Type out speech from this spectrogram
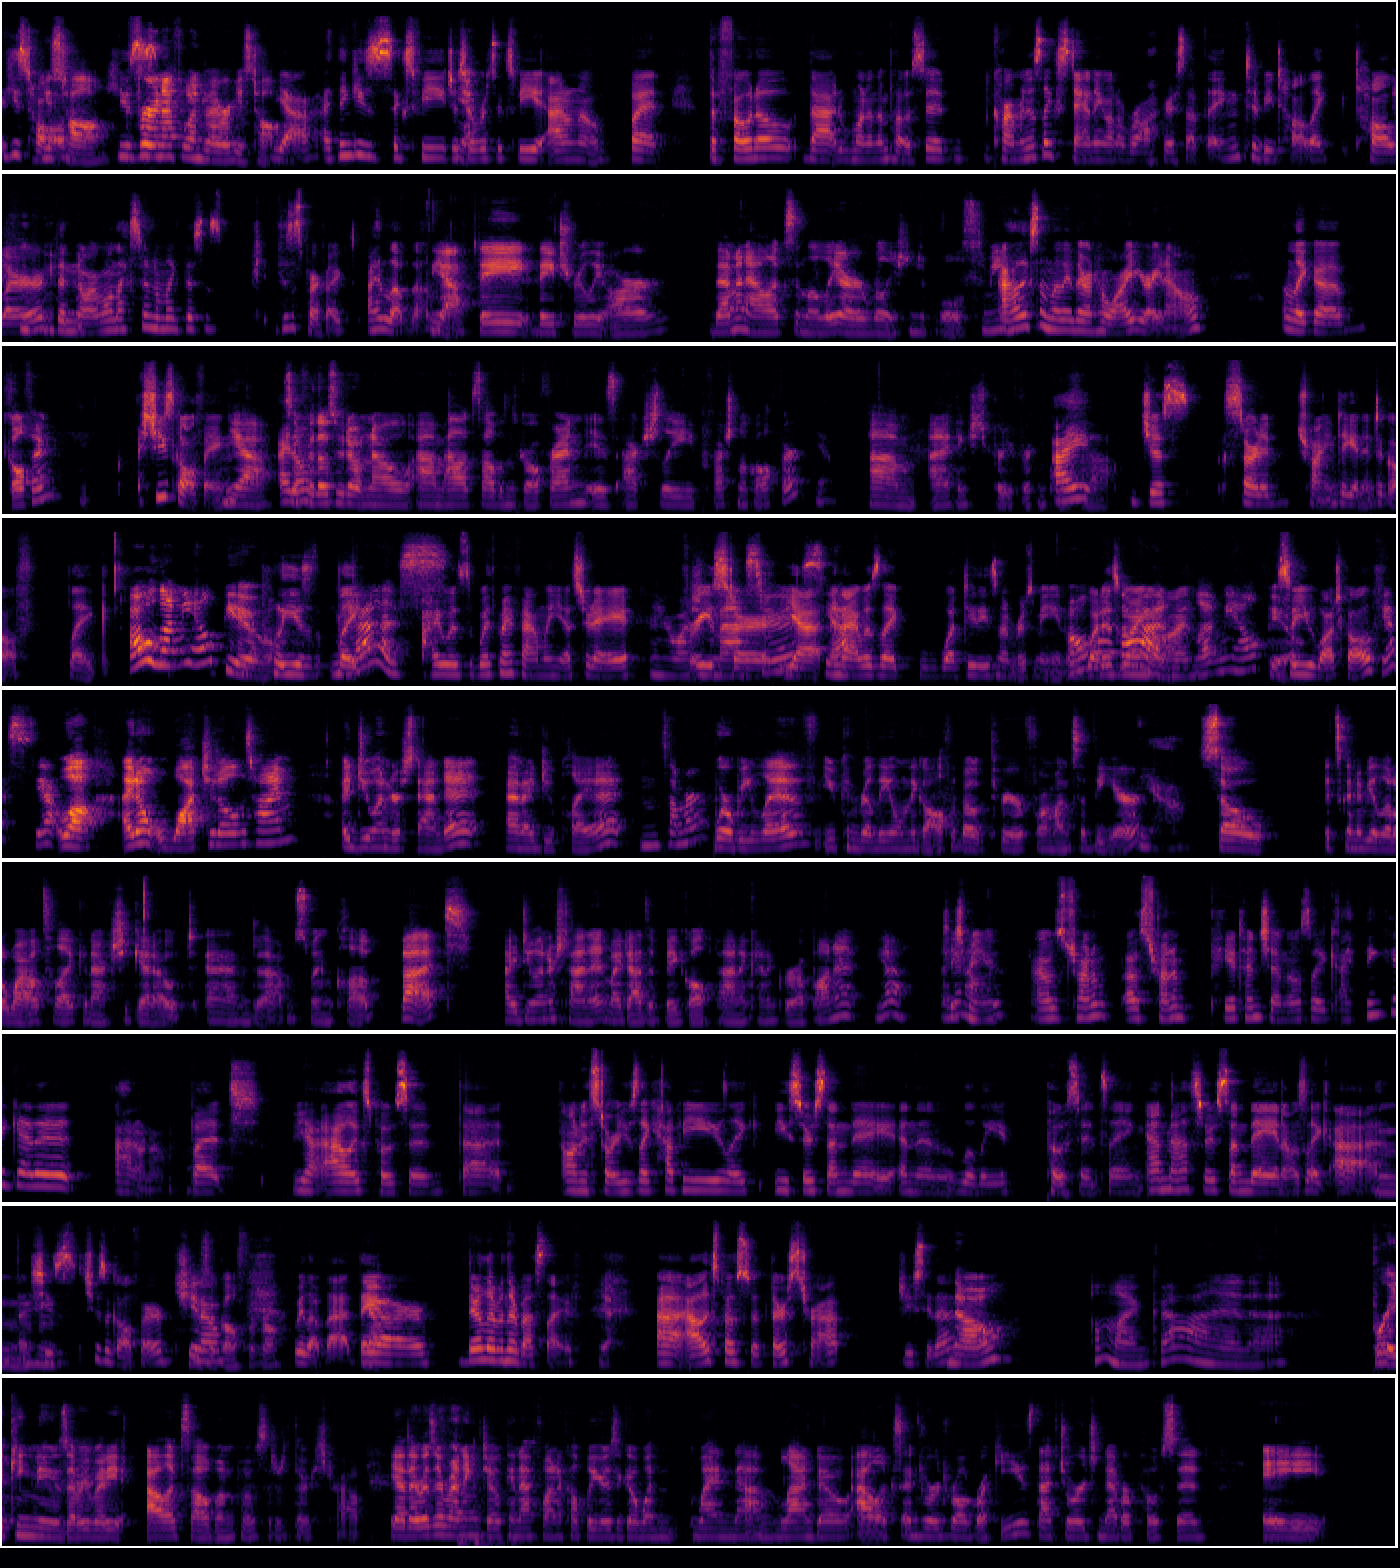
he's tall. He's tall. He's, For an F1 driver, he's tall. Yeah, I think he's six feet, just Yeah. over six feet. I don't know. But the photo that one of them posted, Carmen is like standing on a rock or something to be tall, like taller than normal next to him. I'm like, this is this is perfect. I love them. Yeah, they they truly are. Them and Alex and Lily are relationship goals to me. Alex and Lily, they're in Hawaii right now. Like a, Golfing? she's golfing. Yeah. I so for don't- those who don't know, um, Alex Albon's girlfriend is actually a professional golfer. Yeah. Um, and I think she's pretty freaking cool I- for that. Just started trying to get into golf. Like, Oh, let me help you. please, like. yes. I was with my family yesterday And you're for Easter. Masters? Yeah, and I was like, what do these numbers mean? oh what is going on? Let me help you. So you watch golf? Yes. Yeah. Well, I don't watch it all the time. I do understand it and I do play it in summer. Where we live, you can really only golf about three or four months of the year. Yeah. So it's going to be a little while till I can actually get out and um, swing a club. But I do understand it. My dad's a big golf fan. I kind of grew up on it. Yeah. I Teach me. I was trying to I was trying to pay attention. I was like, I think I get it. I don't know. But yeah, Alex posted that on his story. He was like, Happy like Easter Sunday and then Lily posted saying and Masters Sunday and I was like, ah, that Mhm. she's she's a golfer. She you is know? a golfer girl. We love that. They Yeah. are they're living their best life. Yeah. Uh, Alex posted a thirst trap. Did you see that? No. Oh my god. Breaking news, everybody! Alex Albon posted a thirst trap. Yeah, there was a running joke in F1 a couple years ago when when um, Lando, Alex, and George were all rookies that George never posted a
